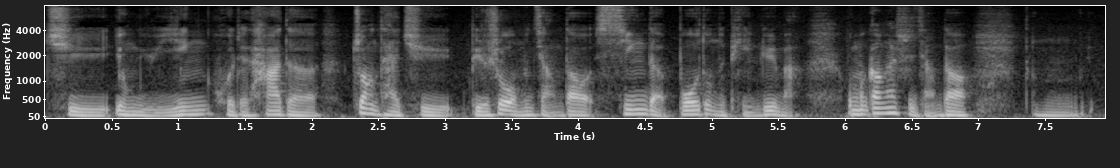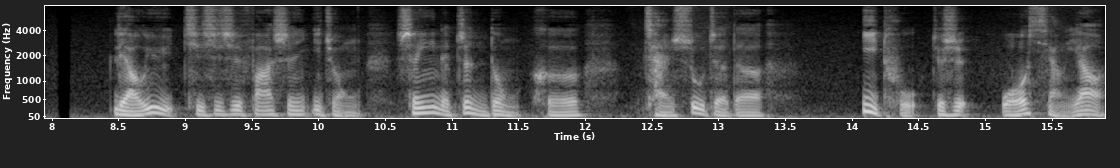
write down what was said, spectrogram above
去用语音或者他的状态去，比如说我们讲到新的波动的频率嘛，我们刚开始讲到，嗯，疗愈其实是发生一种声音的震动和阐述者的意图，就是。我想要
